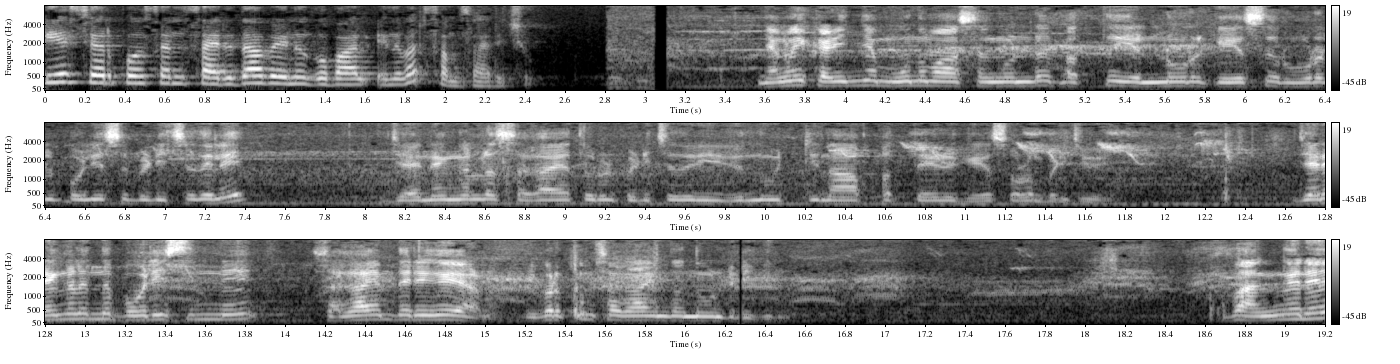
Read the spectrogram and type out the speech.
D S chairperson Saritha Venugopal എന്നിവർ സംസാരിച്ചു. ഞങ്ങൾ കഴിഞ്ഞ മൂന്ന് മാസം കൊണ്ട് പത്ത് എണ്ണൂറ് കേസ് റൂറൽ പോലീസ് പിടിച്ചതിൽ ജനങ്ങളുടെ സഹായത്തോട് പിടിച്ചതിൽ ഇരുന്നൂറ്റി നാൽപ്പത്തേഴ് കേസോളം പിടിച്ചു കഴിഞ്ഞു. ജനങ്ങൾ ഇന്ന് പോലീസിന് സഹായം തരികയാണ്. ഇവർക്കും സഹായം തന്നുകൊണ്ടിരിക്കുന്നു. അപ്പം അങ്ങനെ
